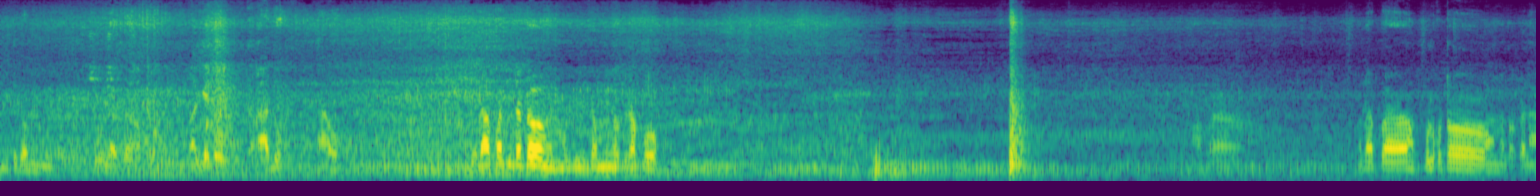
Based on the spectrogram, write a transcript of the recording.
Dito ba may motor? Bulaga. Ayan o. Tarado. Tao. Wala pa dito to. Mag-iitang minuto na po. Wala pa. Wala pa ang pulo ko tong. Nataka na.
